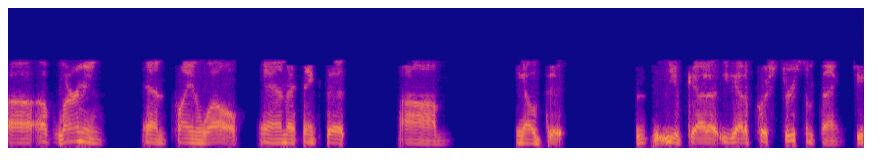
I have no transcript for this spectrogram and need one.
uh, of learning and playing well. And I think that um, you know that you've got to you got to push through some things. You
